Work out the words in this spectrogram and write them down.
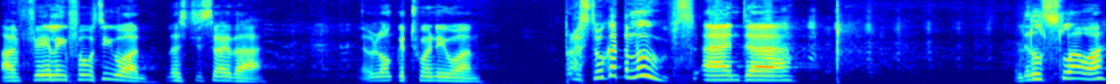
I'm feeling 41. Let's just say that. No longer 21. But I still got the moves. And uh, a little slower.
